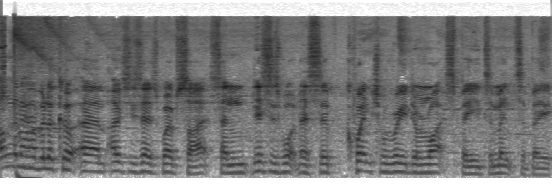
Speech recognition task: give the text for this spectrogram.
I'm going to have a look at um, OCZ's websites and this is what their sequential read and write speeds are meant to be.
